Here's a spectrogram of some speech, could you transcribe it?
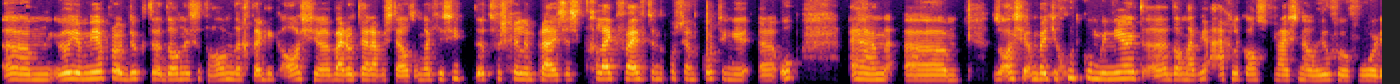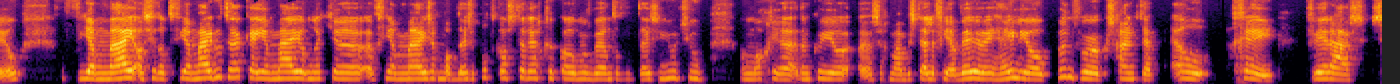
Um, wil je meer producten, dan is het handig, denk ik, als je bij doTERRA bestelt. Omdat je ziet het verschil in prijs. Er gelijk 25% korting uh, op. En um, dus als je een beetje goed combineert, uh, dan heb je eigenlijk al vrij snel heel veel voordeel. Via mij, als je dat via mij doet, hè, ken je mij omdat je eh, via mij zeg maar, op deze podcast terechtgekomen bent of op deze YouTube, dan, mag je, dan kun je uh, zeg maar bestellen via www.helio.work LG Verage Z,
